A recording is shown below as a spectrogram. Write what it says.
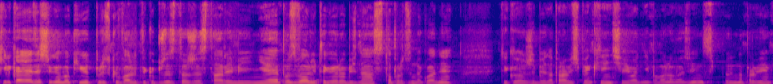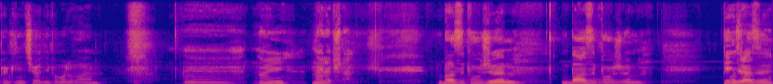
Kilka jest jeszcze głębokich odprysków, ale tylko przez to, że stary mi nie pozwolił tego robić na 100% dokładnie. Tylko żeby naprawić pęknięcie i ładnie pomalować. Więc naprawiłem pęknięcie, ładnie pomalowałem. Yy, No i najlepsze. Bazy położyłem. Bazę położyłem 5 razy.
